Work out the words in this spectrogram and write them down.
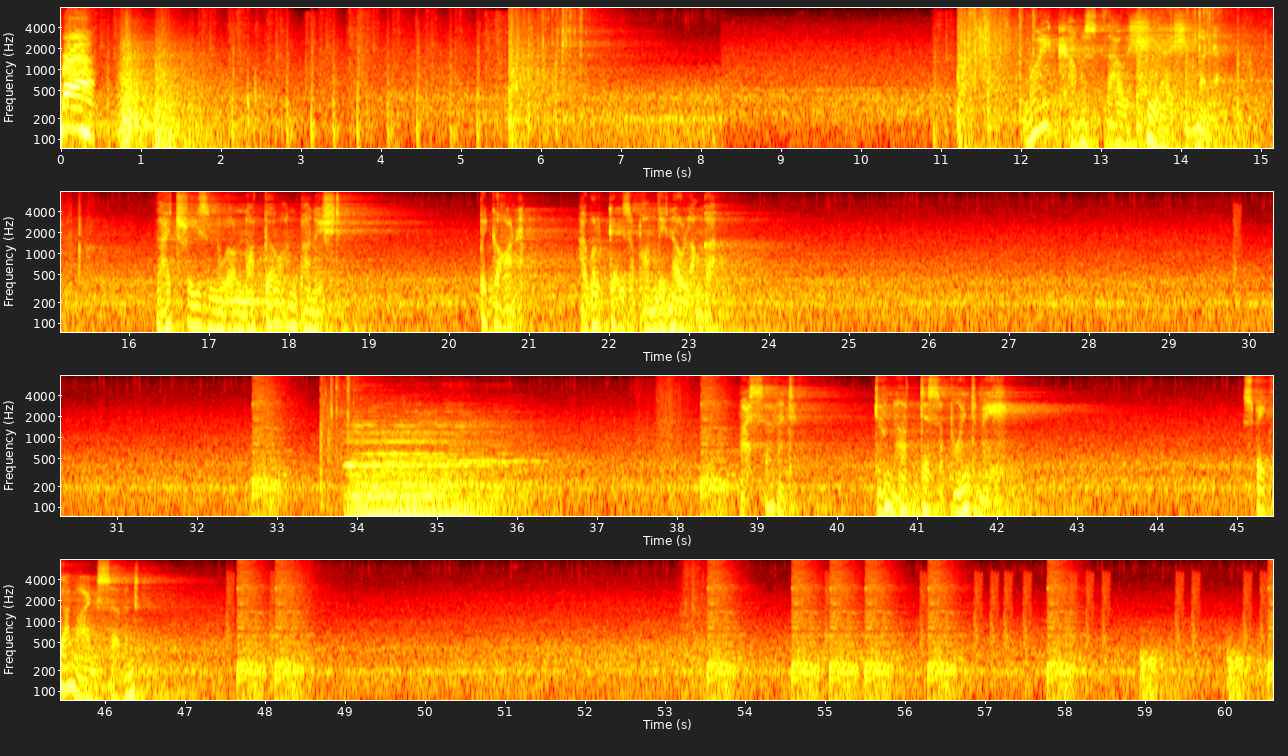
Bruh. Why comest thou here, human? Thy treason will not go unpunished. Begone. I will gaze upon thee no longer. My servant, do not disappoint me. Speak thy mind, servant.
